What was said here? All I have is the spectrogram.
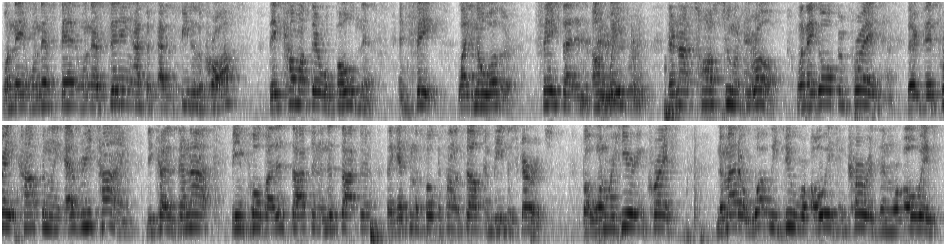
when they when they're stand when they're sitting at the at the feet of the cross, they come up there with boldness and faith like no other. Faith that is unwavering. They're not tossed to and fro. When they go up and pray, they pray confidently every time because they're not being pulled by this doctrine and this doctrine that gets them to focus on themselves and be discouraged. But when we're here in Christ, no matter what we do, we're always encouraged and we're always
